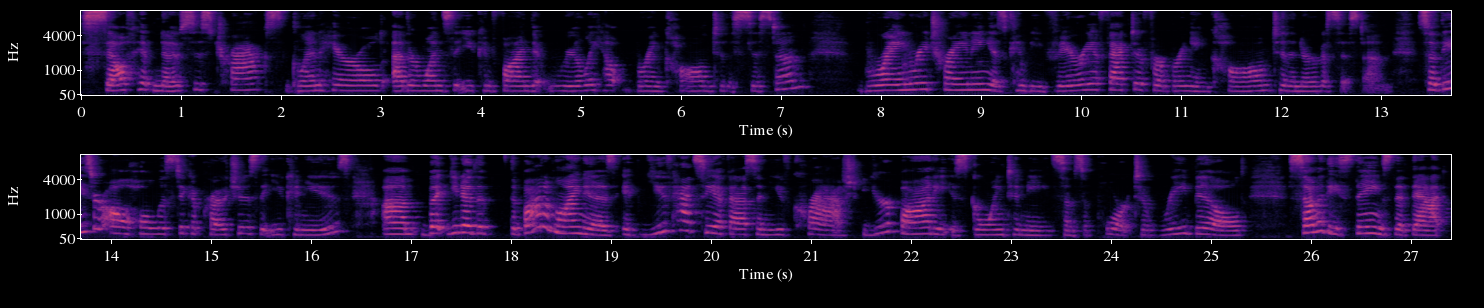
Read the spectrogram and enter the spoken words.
self hypnosis tracks, Glenn Harrold, other ones that you can find that really help bring calm to the system. Brain retraining is can be very effective for bringing calm to the nervous system. So these are all holistic approaches that you can use. Um, but you know the the bottom line is if you've had CFS and you've crashed, your body is going to need some support to rebuild some of these things that that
